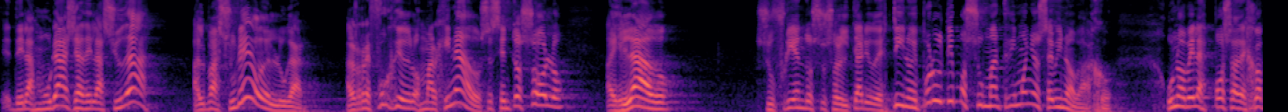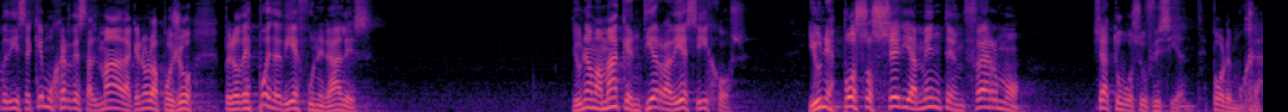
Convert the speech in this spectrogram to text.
de las murallas de la ciudad, al basurero del lugar, al refugio de los marginados. Se sentó solo, aislado, sufriendo su solitario destino. Y por último, su matrimonio se vino abajo. Uno ve a la esposa de Job y dice, qué mujer desalmada, que no lo apoyó. Pero después de diez funerales, de una mamá que entierra diez hijos y un esposo seriamente enfermo, ya tuvo suficiente, pobre mujer.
